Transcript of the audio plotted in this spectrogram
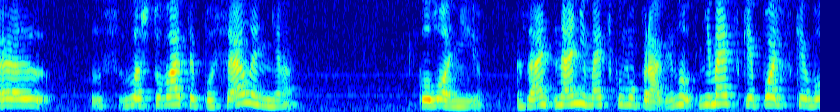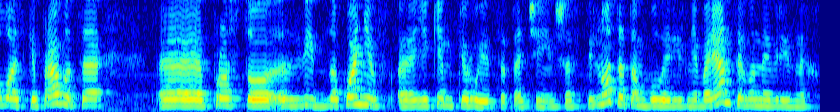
е, влаштувати поселення колонію за, на німецькому праві. Ну, німецьке, польське, волоське право це просто звіт законів, е, яким керується та чи інша спільнота. Там були різні варіанти, вони в різних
